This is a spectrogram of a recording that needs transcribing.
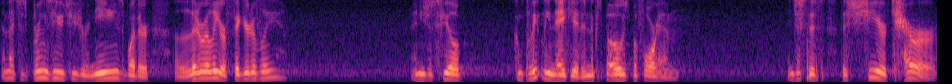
And that just brings you to your knees, whether literally or figuratively. And you just feel completely naked and exposed before Him. And just this, this sheer terror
